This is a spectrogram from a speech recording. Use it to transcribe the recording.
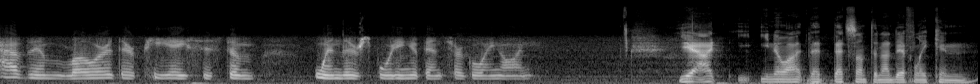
have them lower their PA system when their sporting events are going on? Yeah, I, you know, I, that that's something I definitely can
